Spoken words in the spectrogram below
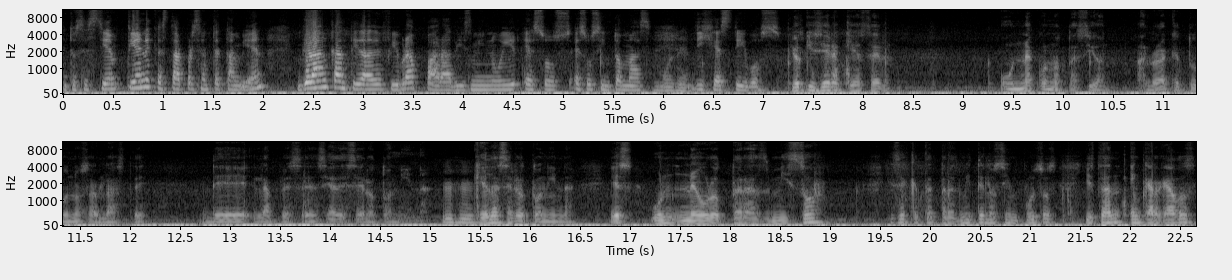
Entonces tiene que estar presente también gran cantidad de fibra para disminuir esos, esos síntomas digestivos. Yo quisiera aquí hacer una connotación a la hora que tú nos hablaste de la presencia de serotonina. ¿Qué es la serotonina? Es un neurotransmisor. Es el que te transmite los impulsos y están encargados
